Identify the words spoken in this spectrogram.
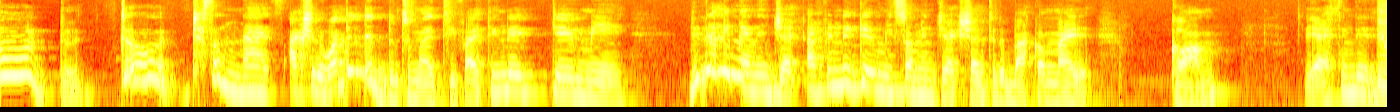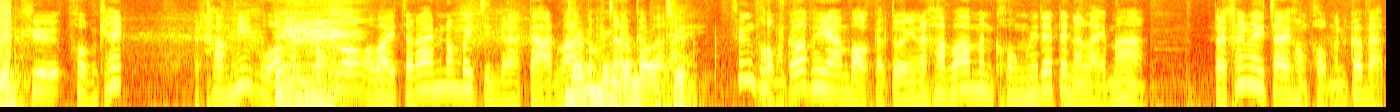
oh, dude, dude, just a nice. Actually, what did they do to my teeth? I think they gave me. Did they give me an inject? I think they gave me some injection to the back of my gum. Yeah, I think they did. คือผมแค่ทำให้หัวมันโล่งๆเอาไว้จะได้ไม่ต้องไปจินตนาการว่า Don't ต้องเจอ think กับ about อะไร it. ซึ่งผมก็พยายามบอกกับตัวเองนะครับ ว่ามันคงไม่ได้เป็นอะไรมาก แต่ข้างในใจของผมมันก็แบบ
